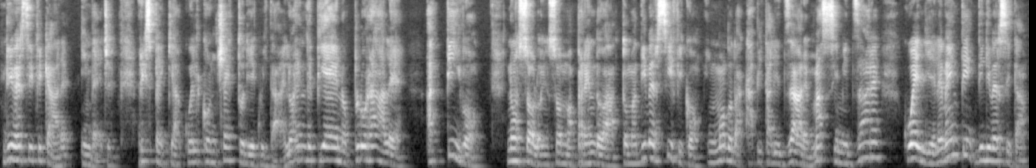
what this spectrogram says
Diversificare, invece, rispecchia quel concetto di equità e lo rende pieno, plurale, attivo. Non solo, insomma, prendo atto, ma diversifico in modo da capitalizzare, massimizzare quegli elementi di diversità.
